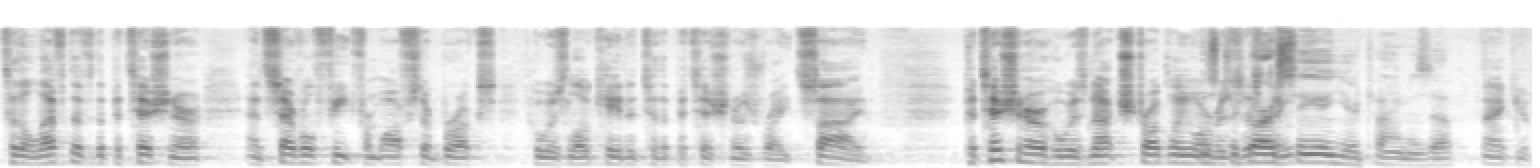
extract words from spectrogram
to the left of the petitioner and several feet from Officer Brooks, who was located to the petitioner's right side. Petitioner, who was not struggling or Mr. resisting. Garcia, your time is up. Thank you.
